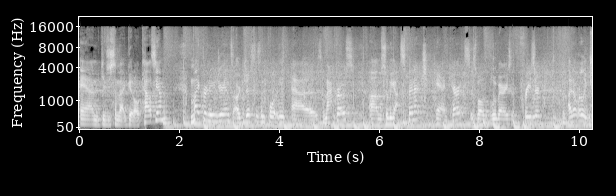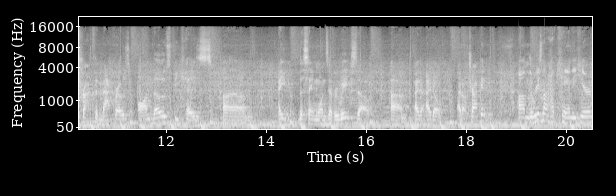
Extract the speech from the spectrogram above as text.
and gives you some of that good old calcium. Micronutrients are just as important as macros. Um, so we got spinach and carrots as well as blueberries in the freezer. I don't really track the macros on those because um, I eat the same ones every week, so um, I, I, don't I don't track it. Um, the reason I have candy here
